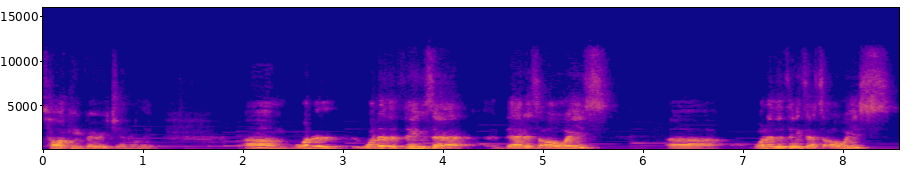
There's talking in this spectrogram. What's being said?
talking very generally. Um, one of one of the things that that is always uh, one of the things that's always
